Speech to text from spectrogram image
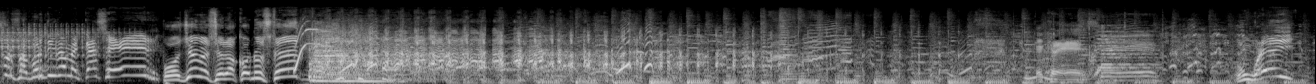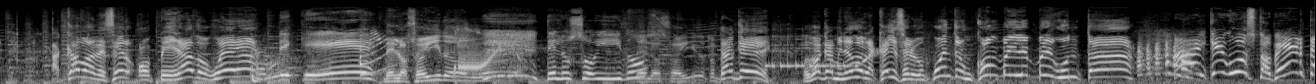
por favor, dígame qué hacer. Pues llévesela con usted. ¿Qué crees? Un güey acaba de ser operado, güera. ¿De qué? De los oídos, güey. ¿De los oídos? De los oídos. Total que pues va caminando en la calle, se lo encuentra un compa y le pregunta. ¡Ay, qué gusto verte!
